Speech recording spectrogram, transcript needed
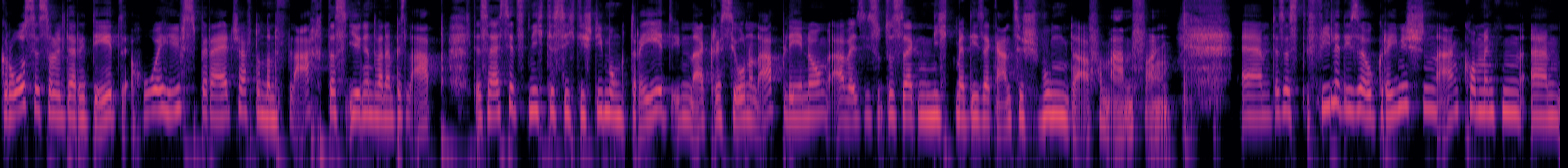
große Solidarität, hohe Hilfsbereitschaft und dann flacht das irgendwann ein bisschen ab. Das heißt jetzt nicht, dass sich die Stimmung dreht in Aggression und Ablehnung, aber es ist sozusagen nicht mehr dieser ganze Schwung da vom Anfang. Ähm, das heißt, viele dieser ukrainischen Ankommenden ähm,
